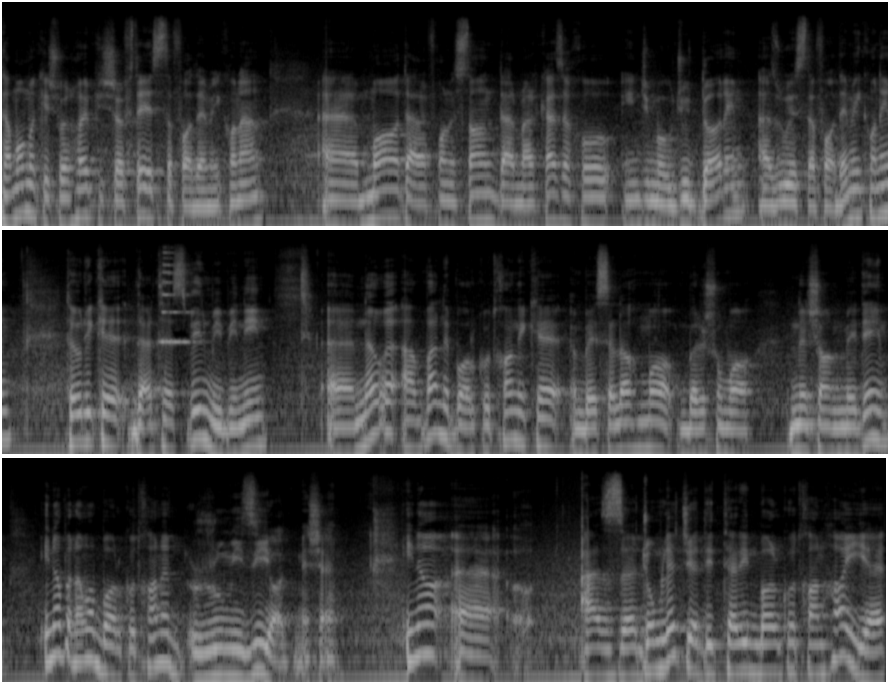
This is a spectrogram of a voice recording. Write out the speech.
تمام کشورهای پیشرفته استفاده می کنند ما در افغانستان در مرکز خود اینجا موجود داریم از او استفاده می کنیم طوری که در تصویر می بینین نوع اول بارکودخانی که به اصطلاح ما برای شما نشان میدیم اینا به نام بارکودخان رومیزی یاد میشه. اینا از جمله جدیدترین بارکودخان هایی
